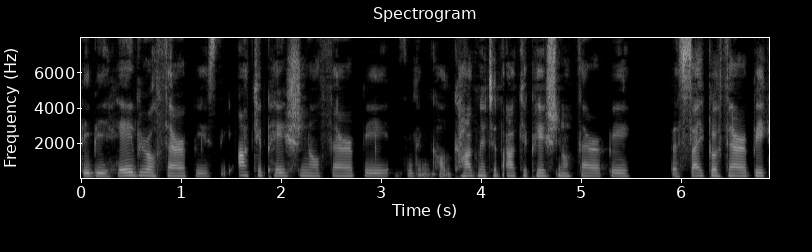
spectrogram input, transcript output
the behavioral therapies, the occupational therapy, something called cognitive occupational therapy, the psychotherapy,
